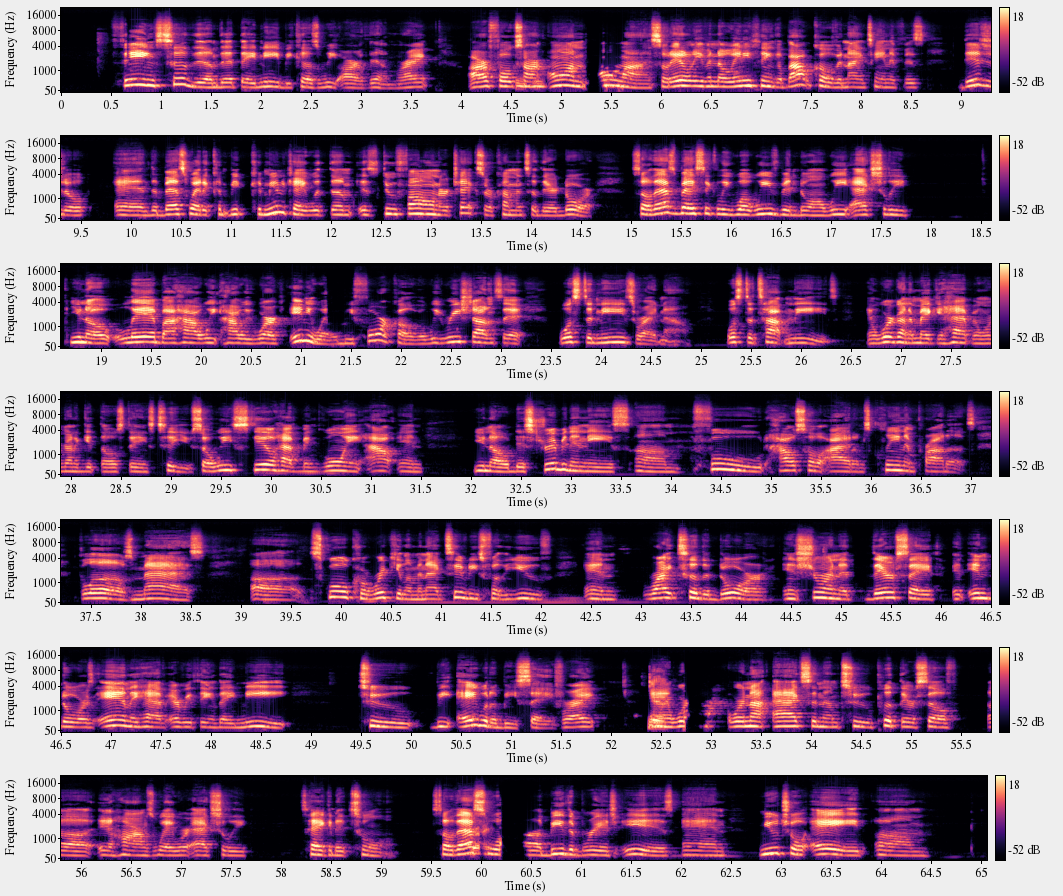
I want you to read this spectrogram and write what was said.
things to them that they need because we are them, right? Our folks Mhm. aren't on online, so they don't even know anything about COVID 19 if it's digital. And the best way to com- communicate with them is through phone or text or coming to their door. So that's basically what we've been doing. We actually you know, led by how we how we work anyway. Before COVID, we reached out and said, "What's the needs right now? What's the top needs?" And we're going to make it happen. We're going to get those things to you. So we still have been going out and, you know, distributing these um, food, household items, cleaning products, gloves, masks, uh, school curriculum, and activities for the youth, and right to the door, ensuring that they're safe and indoors and they have everything they need to be able to be safe, right? Yeah. And we're we're not asking them to put themselves uh, in harm's way. We're actually taking it to them. So that's Right. what uh, Be the Bridge is, and mutual aid um,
